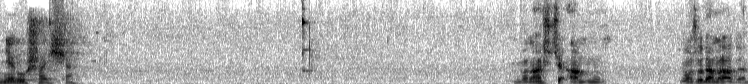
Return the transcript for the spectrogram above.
nie ruszaj się. 12 ammu. Może dam radę.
